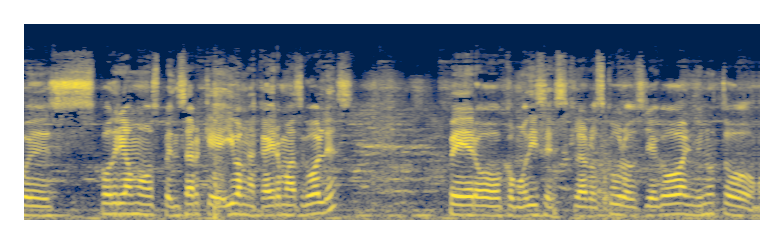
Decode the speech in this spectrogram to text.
pues podríamos pensar que iban a caer más goles pero como dices, claroscuros, llegó al minuto,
